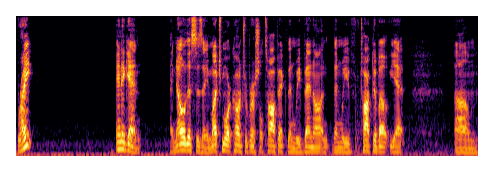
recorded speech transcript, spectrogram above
Right? And again, I know this is a much more controversial topic than we've been on than we've talked about yet. Um,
